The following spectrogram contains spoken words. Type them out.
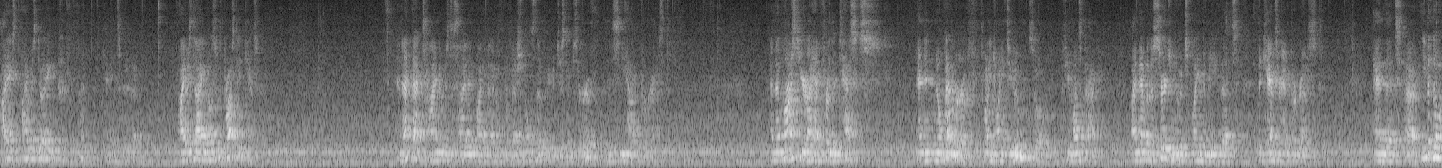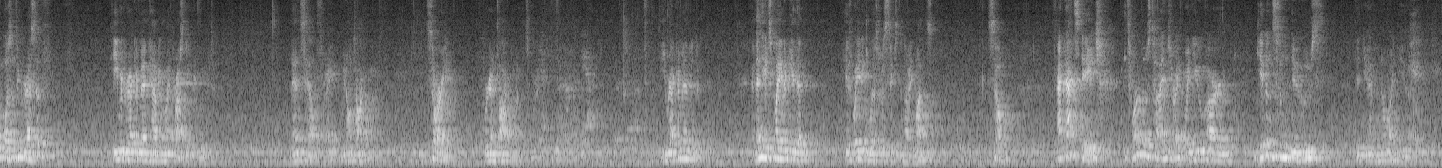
I, I was doing, can't spit it out. I was diagnosed with prostate cancer. And at that time, it was decided by medical professionals that we would just observe and see how it progressed. And then last year, I had further tests. And in November of 2022, so a few months back, I met with a surgeon who explained to me that the cancer had progressed. And that uh, even though it wasn't aggressive, he would recommend having my prostate removed. Men's health, right? We don't talk about it. Sorry, we're going to talk about it this morning. He recommended it. And then he explained to me that his waiting list was six to nine months. So, at that stage, it's one of those times, right, when you are given some news that you have no idea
